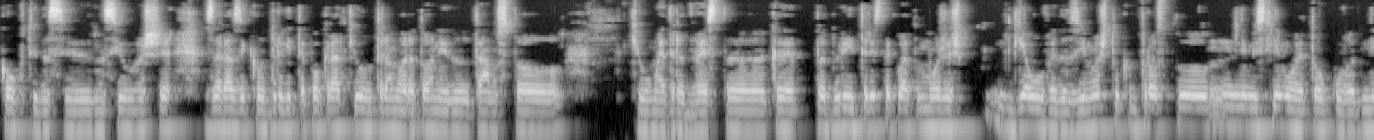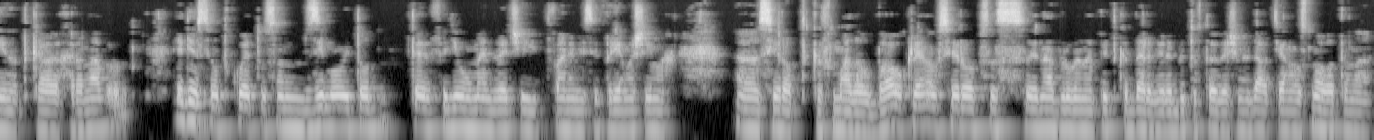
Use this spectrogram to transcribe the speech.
колкото и да се насилваш, за разлика от другите по-кратки ултрамаратони до там 100 километра 200, къде, дори и 300, когато можеш гелове да взимаш, тук просто немислимо е толкова дни на такава храна. Единственото, което съм взимал и то те в един момент вече и това не ми се приемаше, имах а, сироп, такъв мадълбал, кленов сироп с една друга напитка, Бергер Битов, той беше ми дал тя на основата на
